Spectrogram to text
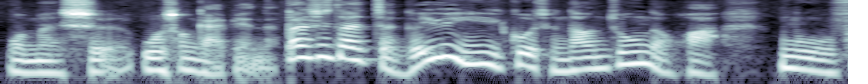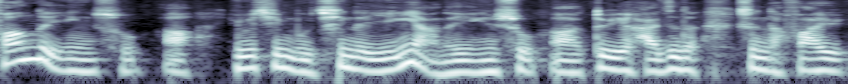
我们是无从改变的。但是在整个孕育过程当中的话，母方的因素啊，尤其母亲的营养的因素啊，对于孩子的生长发育。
